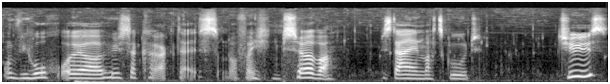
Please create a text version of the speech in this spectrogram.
Und wie hoch euer höchster Charakter ist und auf welchem Server. Bis dahin, macht's gut. Tschüss.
